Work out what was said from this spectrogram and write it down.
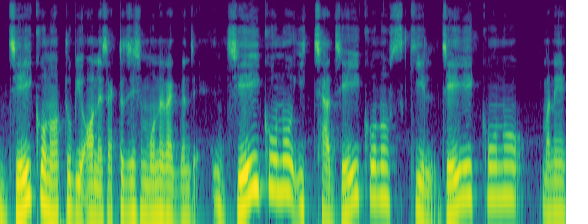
যেই কোনো টু বি অনেস্ট একটা জিনিস মনে রাখবেন যে, যেই কোনো ইচ্ছা, যেই কোনো স্কিল যেই কোনো মানে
